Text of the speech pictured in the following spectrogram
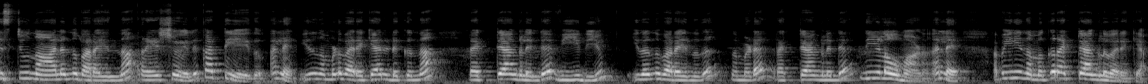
ഇസ്റ്റു നാലെന്ന് പറയുന്ന റേഷ്യോയിൽ കട്ട് ചെയ്തു അല്ലെ? ഇത് നമ്മൾ വരയ്ക്കാൻ എടുക്കുന്ന റെക്റ്റാങ്കിളിന്റെ വീതിയും ഇതെന്ന് പറയുന്നത് നമ്മുടെ റെക്റ്റാങ്കിളിന്റെ നീളവുമാണ് അല്ലേ? അപ്പൊ ഇനി നമുക്ക് റെക്റ്റാങ്കിൾ വരയ്ക്കാം.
